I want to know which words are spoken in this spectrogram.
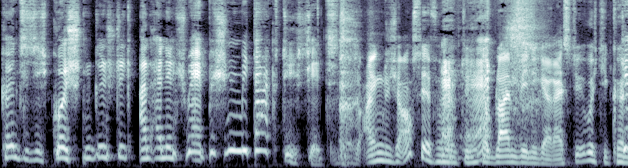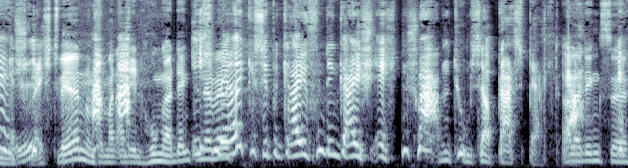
können Sie sich kostengünstig an einen schwäbischen Mittagstisch setzen. Also eigentlich auch sehr vernünftig. Da bleiben weniger Reste übrig, die können nicht Gell? schlecht werden. Und wenn man an den Hunger denkt in Ich der Welt. merke, Sie begreifen den Geist echten Schwabentums, Herr Blasberg. Ja. Allerdings, äh,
